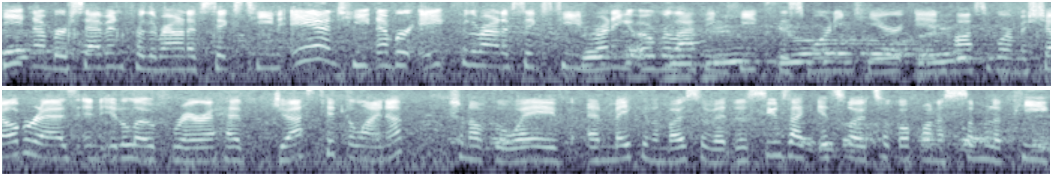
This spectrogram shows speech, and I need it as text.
heat number seven for the round of 16 and heat number eight for the round of 16, running overlapping heats this morning here in Hossegor. Michel Bourez and Italo Ferreira have just hit the lineup. Of the wave and making the most of it. It seems like Italo took off on a similar peak.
